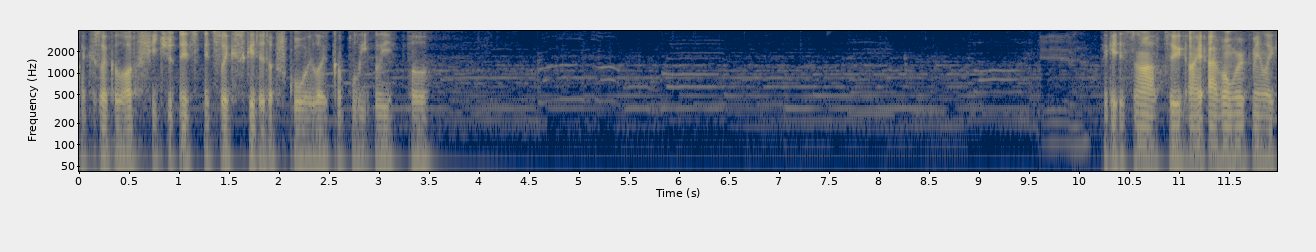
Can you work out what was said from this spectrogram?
Like it's like a lot of features. It's it's like skidded off Koi like completely, but like it's not to I I won't me like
